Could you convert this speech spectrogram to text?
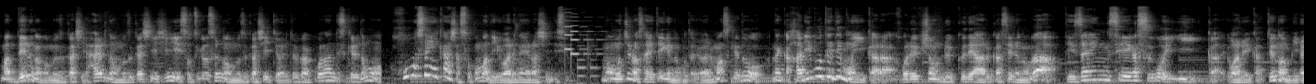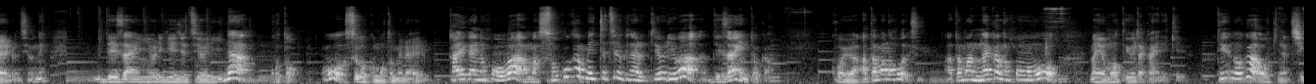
まあ、出るのが難しい、入るのも難しいし、卒業するのも難しいって言われてる学校なんですけれども、法制に関してはそこまで言われないらしいんですよ。まあもちろん最低限のことは言われますけど、なんかハリボテでもいいからコレクションルックで歩かせるのがデザイン性がすごいいいか悪いかっていうのを見られるんですよね。デザインより芸術よりなことをすごく求められる。海外の方は、まあそこがめっちゃ強くなるっていうよりはデザインとか、こういう頭の方ですね。頭の中の方を、まあ、もっと豊かにできる。っていうのが大きな違いって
